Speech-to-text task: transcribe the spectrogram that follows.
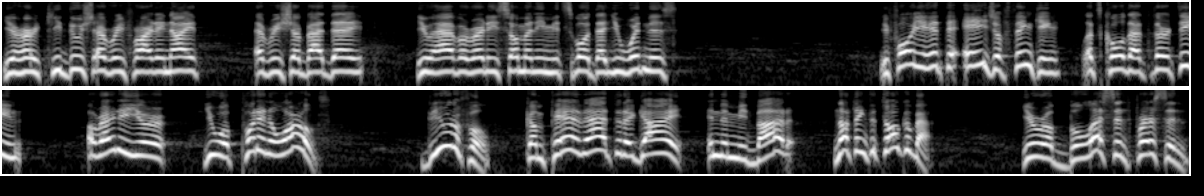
You heard kiddush every Friday night, every Shabbat day. You have already so many mitzvot that you witness. Before you hit the age of thinking, let's call that 13, already you're you were put in a world. It's beautiful. Compare that to the guy in the midbar, nothing to talk about. You're a blessed person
